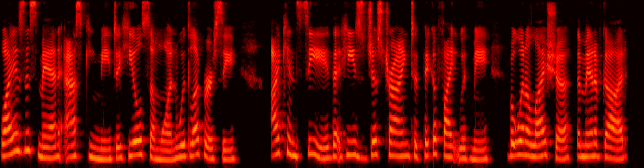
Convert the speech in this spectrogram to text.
Why is this man asking me to heal someone with leprosy? I can see that he's just trying to pick a fight with me. But when Elisha, the man of God,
